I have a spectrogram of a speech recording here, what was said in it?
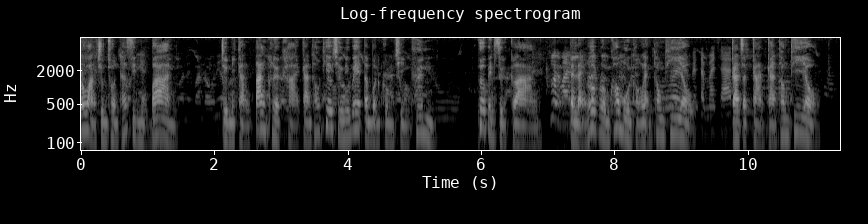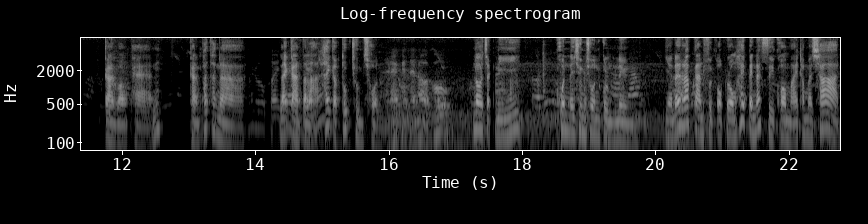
ระหว่างชุมชนทั้งสิบหมู่บ้าน จึงมีการตั้งเครือข่ายการท่องเที่ยวเชิงนิเวศตำบลกรุงชิงขึ้น เพื่อเป็นสื่อกลาง เป็นแหล่งรวบรวมข้อมูลของแหล่งท่องเที่ยว การจัดการการท่องเที่ยว การวางแผน การพัฒนา และการตลาดให้กับทุกชุมชน นอกจากนี้ คนในชุมชนกลุ่มหนึ่งยังได้รับการฝึกอบรมให้เป็นนักสื่อความหมายธรรมชาติ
